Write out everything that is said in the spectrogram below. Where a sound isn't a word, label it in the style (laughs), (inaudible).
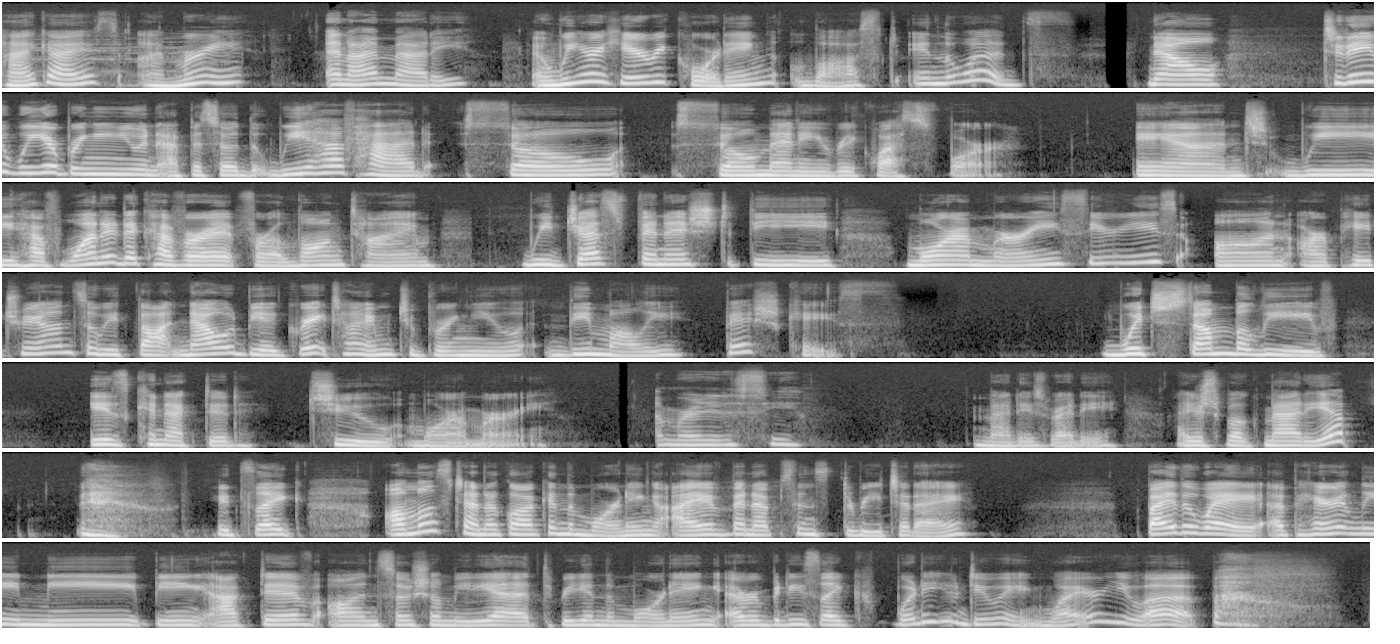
Hi, guys. I'm Marie, And I'm Maddie. and we are here recording Lost in the Woods. Now, today we are bringing you an episode that we have had so, so many requests for. And we have wanted to cover it for a long time. We just finished the Maura Murray series on our Patreon, so we thought now would be a great time to bring you the Molly Bish case, which some believe is connected to Maura Murray. I'm ready to see. Maddie's ready. I just woke Maddie up. (laughs) it's like almost 10 o'clock in the morning. I have been up since three today. By the way, apparently, me being active on social media at three in the morning, everybody's like, What are you doing? Why are you up? (laughs)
